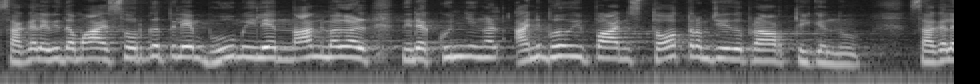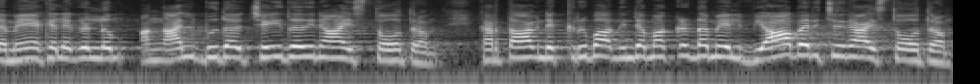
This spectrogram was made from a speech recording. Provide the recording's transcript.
സകലവിധമായ സ്വർഗത്തിലെയും ഭൂമിയിലെയും നന്മകൾ നിന്റെ കുഞ്ഞുങ്ങൾ അനുഭവിപ്പാൻ സ്തോത്രം ചെയ്ത് പ്രാർത്ഥിക്കുന്നു. സകല മേഖലകളിലും അങ്ങ് അത്ഭുതം ചെയ്തതിനായി സ്തോത്രം. കർത്താവിന്റെ കൃപ നിന്റെ മക്കളുടെ മേൽ വ്യാപരിച്ചതിനായി സ്തോത്രം.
